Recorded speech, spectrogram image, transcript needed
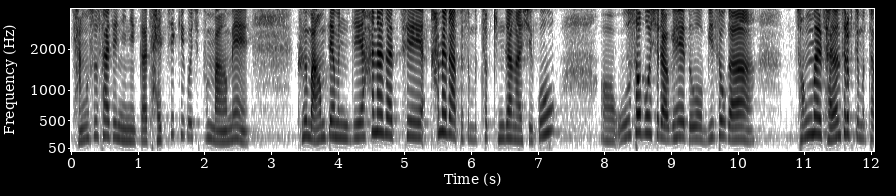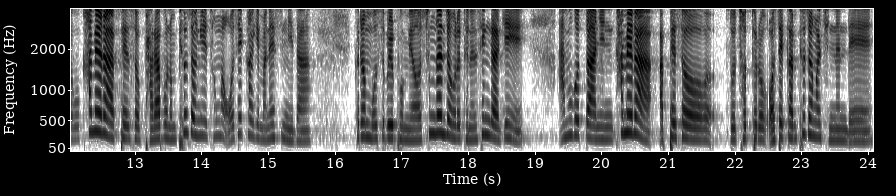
장수 사진이니까 잘 찍히고 싶은 마음에 그 마음 때문인지 하나같이 카메라 앞에서 무척 긴장하시고 어, 웃어보시라고 해도 미소가 정말 자연스럽지 못하고 카메라 앞에서 바라보는 표정이 정말 어색하기만 했습니다. 그런 모습을 보며 순간적으로 드는 생각이 아무것도 아닌 카메라 앞에서도 저토록 어색한 표정을 짓는데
